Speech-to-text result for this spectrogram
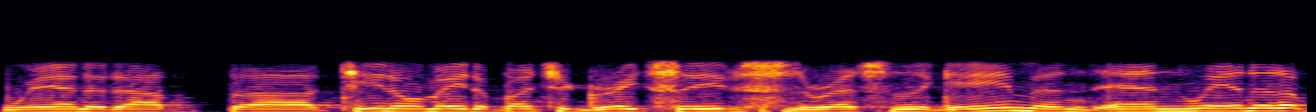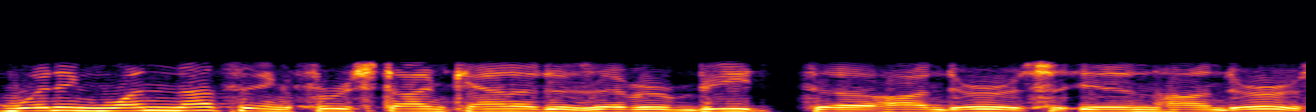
we ended up. Uh, Tino made a bunch of great saves the rest of the game, and and we ended up winning one nothing. First time Canada's ever beat uh, Honduras in Honduras,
